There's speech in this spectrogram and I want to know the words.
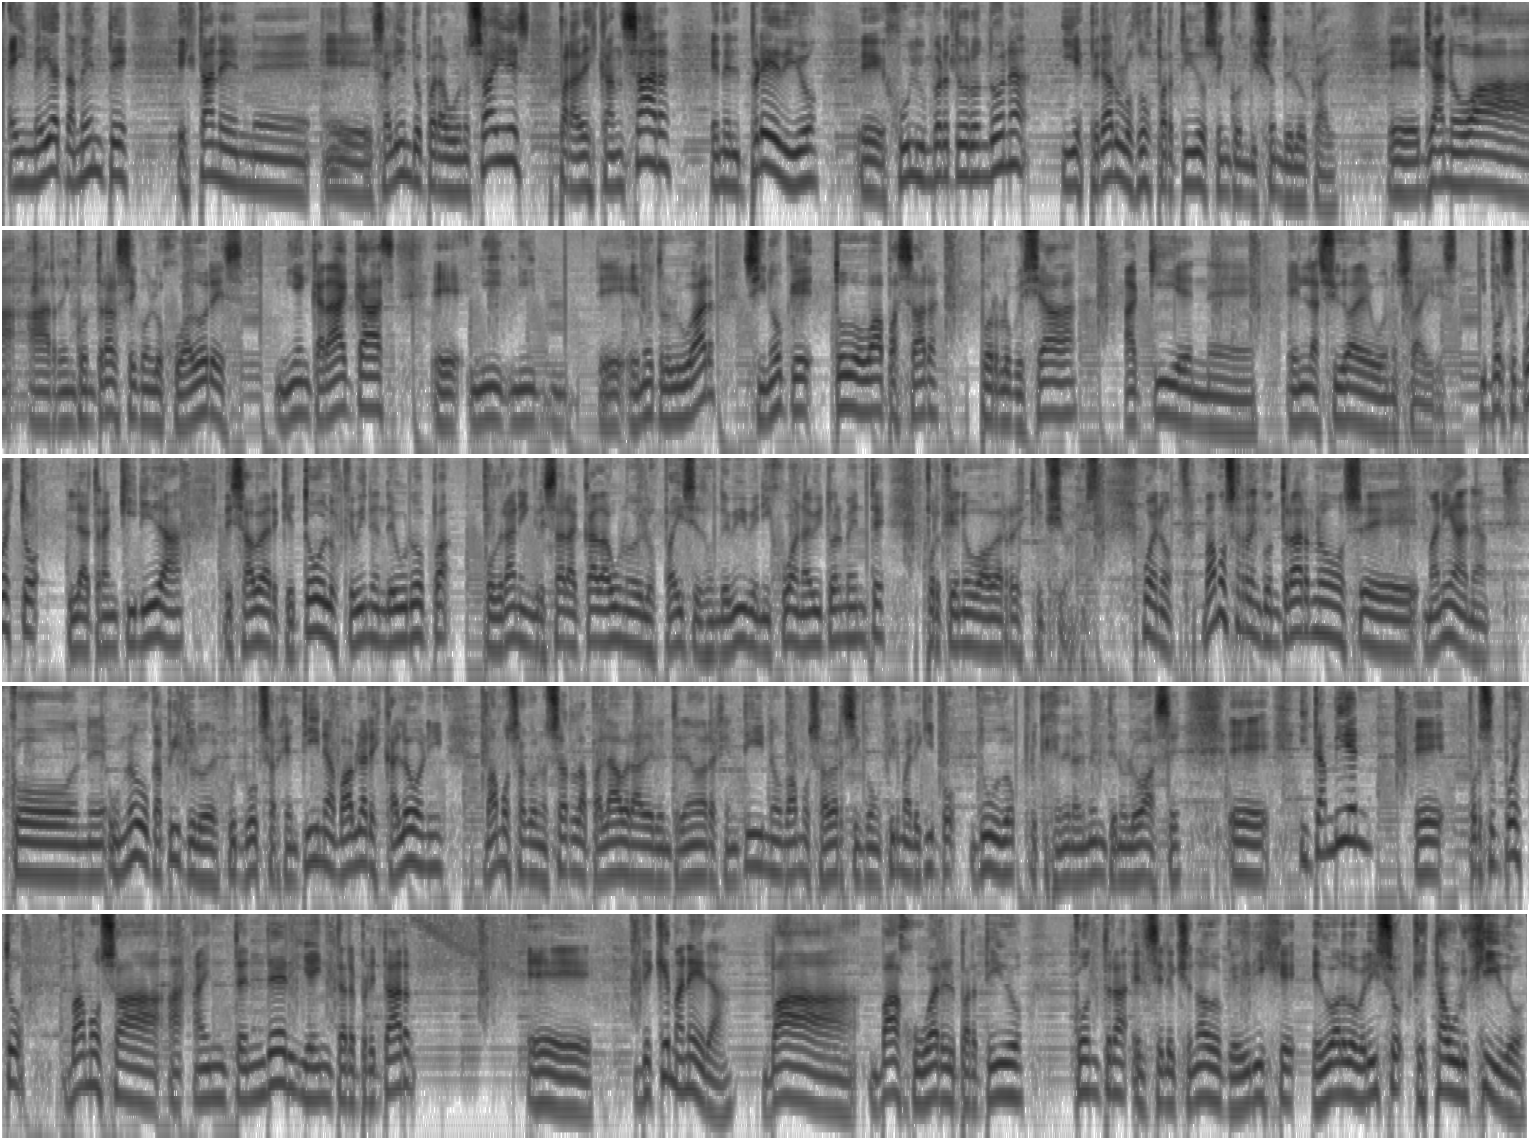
e inmediatamente están eh, eh, saliendo para Buenos Aires para descansar en el predio eh, Julio Humberto Grondona y esperar los dos partidos en condición de local. ya no va a reencontrarse con los jugadores ni en Caracas ni, ni en otro lugar, sino que todo va a pasar por lo que se haga aquí en, en la ciudad de Buenos Aires. Y por supuesto, la tranquilidad de saber que todos los que vienen de Europa podrán ingresar a cada uno de los países donde viven y juegan habitualmente porque no va a haber restricciones. Bueno, vamos a reencontrarnos eh, mañana con eh, un nuevo capítulo de Footbox Argentina. Va a hablar Scaloni, vamos a conocer la palabra del entrenador argentino, vamos a ver si confirma el equipo, dudo, porque generalmente no lo hace. Eh, y también, por supuesto, vamos a, entender y a interpretar de qué manera va, va, a jugar el partido contra el seleccionado que dirige Eduardo Berizzo, que está urgido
